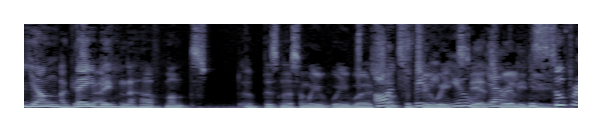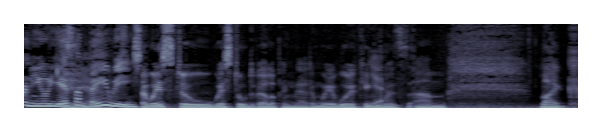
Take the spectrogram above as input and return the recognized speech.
Young I guess baby. we're eight and a half months of business, and we, we were shut it's for two weeks. new, yeah, it's yeah. really new. It's super new. Yes, Yeah, a baby. So we're still we're still developing that, and we're working with. Um, like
